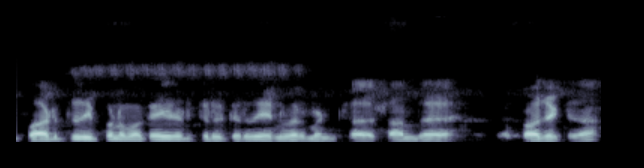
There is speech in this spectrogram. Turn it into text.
இப்போ அடுத்தது இப்போ நம்ம கையில் எடுத்திருக்கிறது என்வரன்மெண்ட் சார்ந்த ப்ராஜெக்ட் தான்.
